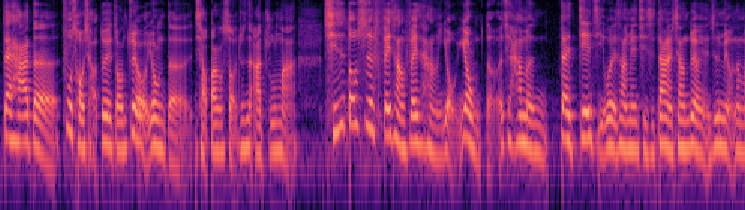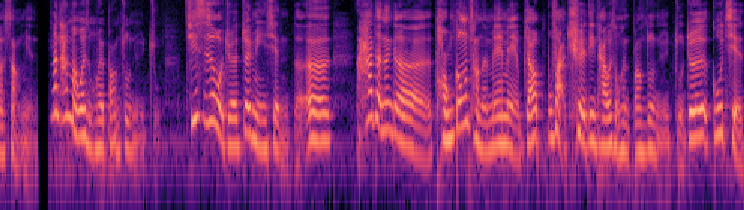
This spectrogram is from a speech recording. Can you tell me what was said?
在他的复仇小队中最有用的小帮手，就是阿朱玛。其实都是非常非常有用的，而且他们在阶级位上面，其实当然相对而言就是没有那么上面。那他们为什么会帮助女主？其实我觉得最明显的，呃，他的那个同工厂的妹妹比较无法确定他为什么会帮助女主，就是姑且。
